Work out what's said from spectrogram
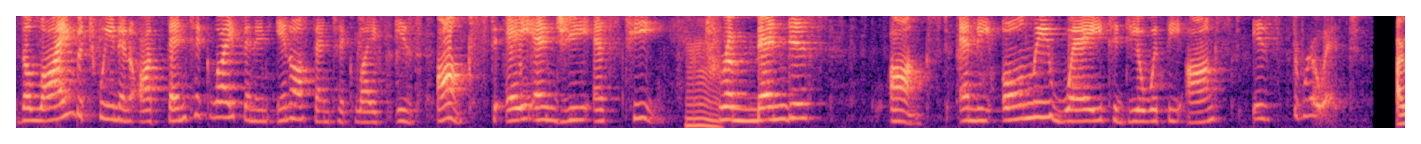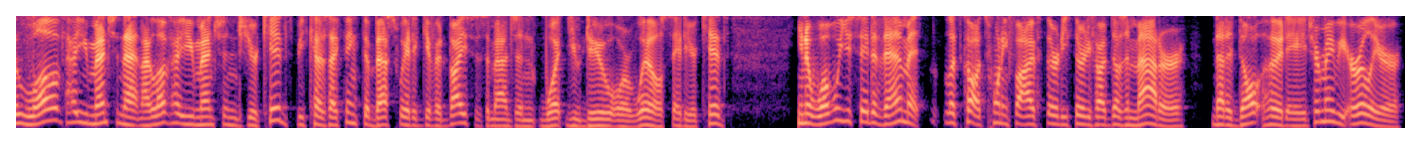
the line between an authentic life and an inauthentic life is angst, A N G S T. Hmm. Tremendous angst. And the only way to deal with the angst is through it. I love how you mentioned that. And I love how you mentioned your kids because I think the best way to give advice is imagine what you do or will say to your kids. You know, what will you say to them at, let's call it 25, 30, 35, doesn't matter, that adulthood age or maybe earlier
